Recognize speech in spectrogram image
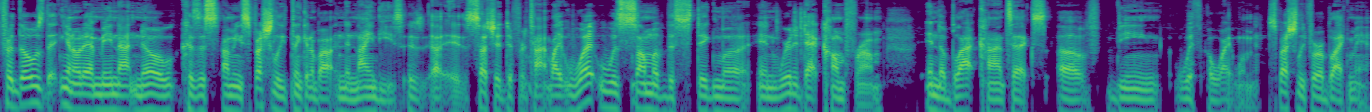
for those that you know that may not know because it's i mean especially thinking about in the 90s is, uh, is such a different time like what was some of the stigma and where did that come from in the black context of being with a white woman especially for a black man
